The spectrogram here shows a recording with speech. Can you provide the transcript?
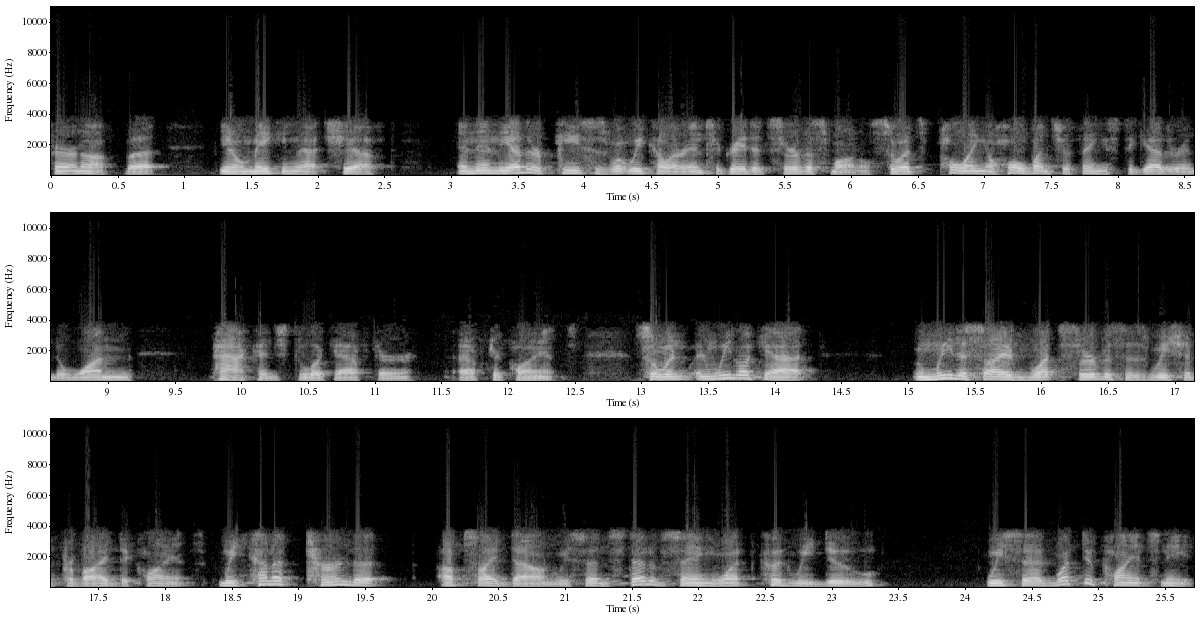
fair enough, but you know, making that shift. And then the other piece is what we call our integrated service model. So it's pulling a whole bunch of things together into one package to look after after clients. So when, when we look at, when we decide what services we should provide to clients, we kind of turned it upside down. We said, instead of saying, what could we do? We said, what do clients need?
